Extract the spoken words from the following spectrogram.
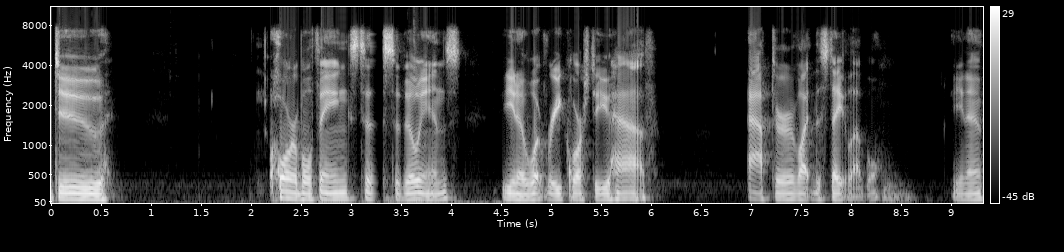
do horrible things to civilians, you know, what recourse do you have after like the state level? You know?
